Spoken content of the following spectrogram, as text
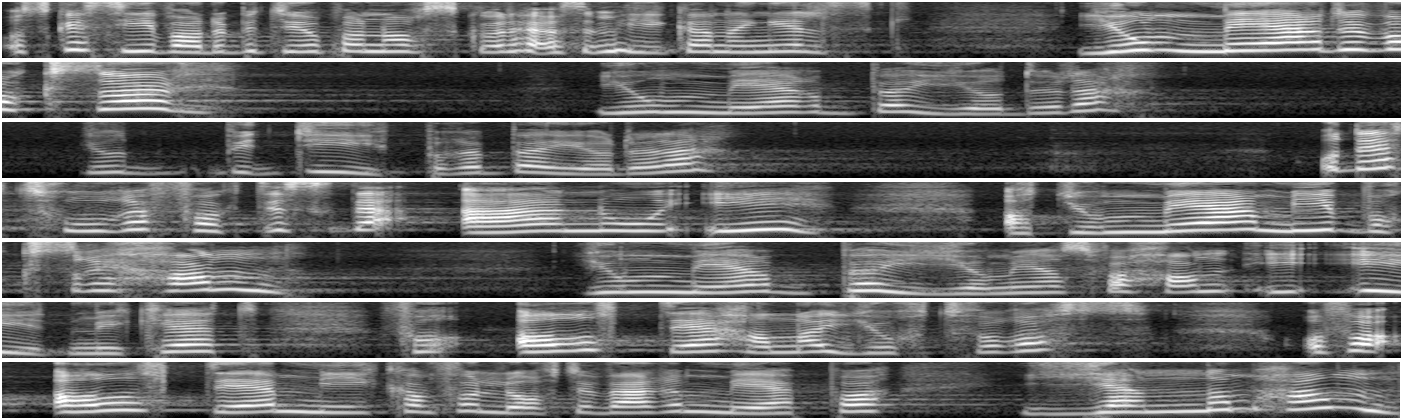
Og skal jeg si hva det betyr på norsk, og dere som ikke kan engelsk? Jo mer du vokser, jo mer bøyer du deg. Jo dypere bøyer du deg. Og det tror jeg faktisk det er noe i. At jo mer vi vokser i Han, jo mer bøyer vi oss for Han i ydmykhet for alt det Han har gjort for oss, og for alt det vi kan få lov til å være med på gjennom Han.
